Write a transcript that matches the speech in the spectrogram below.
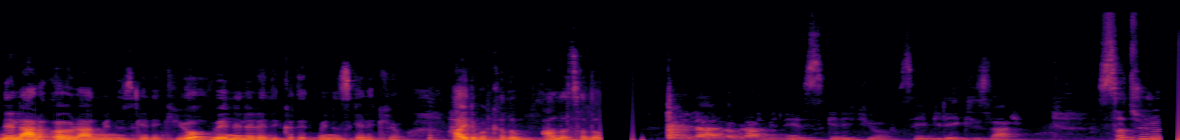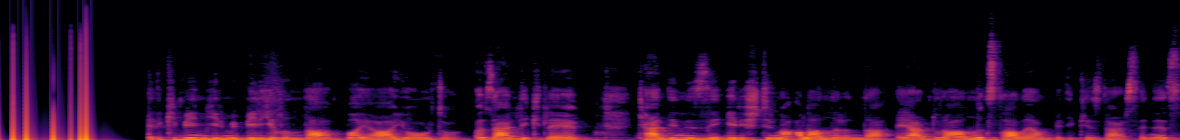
Neler öğrenmeniz gerekiyor ve nelere dikkat etmeniz gerekiyor? Haydi bakalım anlatalım. Neler öğrenmeniz gerekiyor sevgili ikizler? Satürn 2021 yılında bayağı yordu. Özellikle kendinizi geliştirme alanlarında eğer durağanlık sağlayan bir ikizlerseniz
